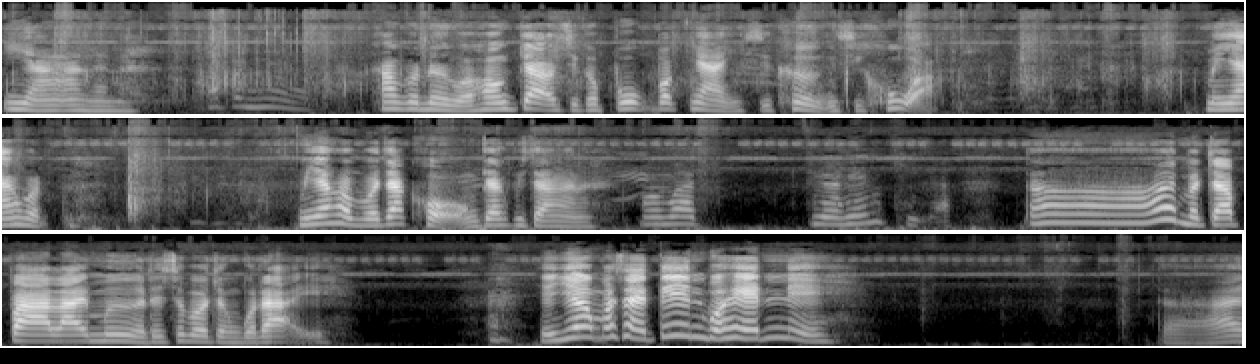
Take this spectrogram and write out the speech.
อีหยังอันนั้นนะเขาเป็นยังไงห้างก็นึกว่าห้องเจ้าสิกระปุกบักใหญ่สิเขิงสิขั่ว ไม่ยังแบบไม่ยังแบบว่าจักของจักพี่จังอะนะมันว่าเชื่อเห็นเขียดตายมาจับปลาลายมือที่จะบอกจังบ่ได้อย่าเยื่องมาใส่ตีนบ่เห็นนี่ตาย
